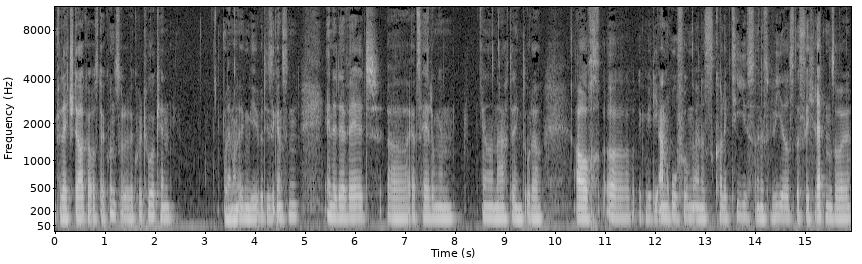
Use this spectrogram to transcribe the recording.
vielleicht stärker aus der Kunst oder der Kultur kennen. Wenn man irgendwie über diese ganzen Ende der Welt äh, Erzählungen äh, nachdenkt oder auch äh, irgendwie die Anrufung eines Kollektivs, eines Wirs, das sich retten soll,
